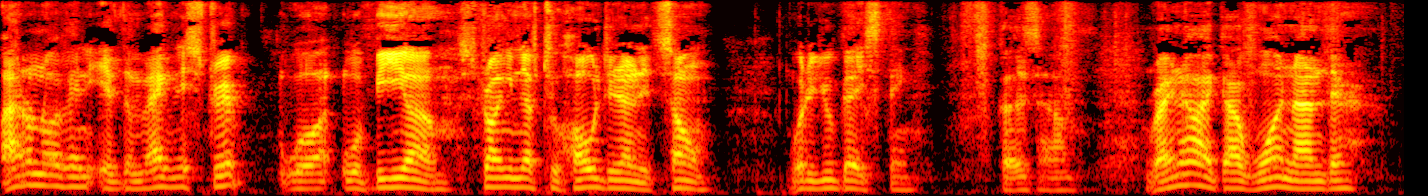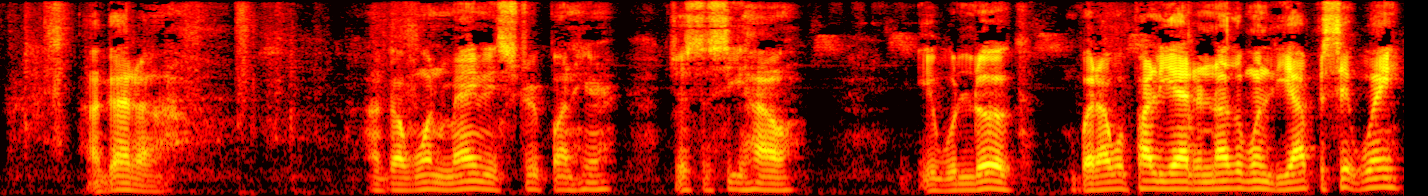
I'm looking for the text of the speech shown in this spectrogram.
I don't know if any, if the magnet strip will will be um, strong enough to hold it on its own. What do you guys think? Because um, right now I got one on there. I got a, I got one magnet strip on here just to see how it would look. But I would probably add another one the opposite way,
